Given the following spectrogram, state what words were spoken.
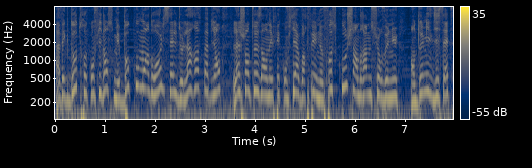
avec d'autres confidences, mais beaucoup moins drôles, celle de Lara Fabian. La chanteuse a en effet confié avoir fait une fausse couche, un drame survenu en 2017.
